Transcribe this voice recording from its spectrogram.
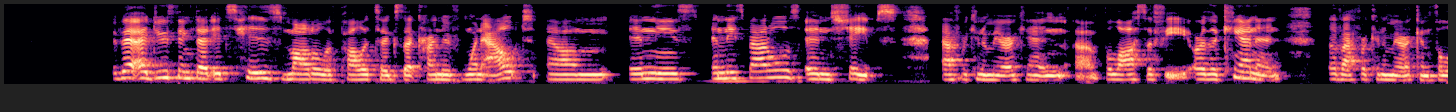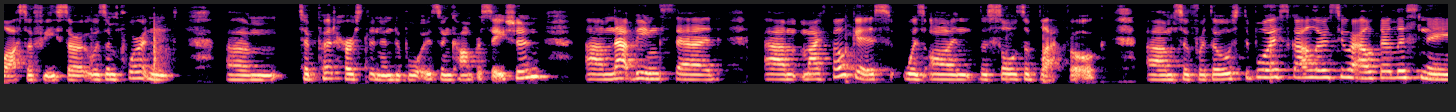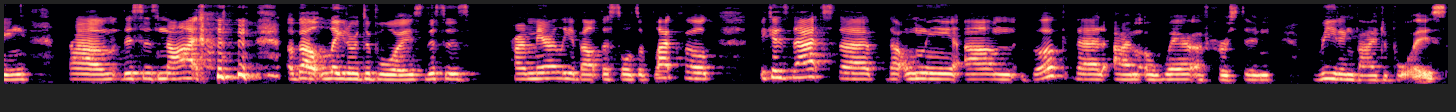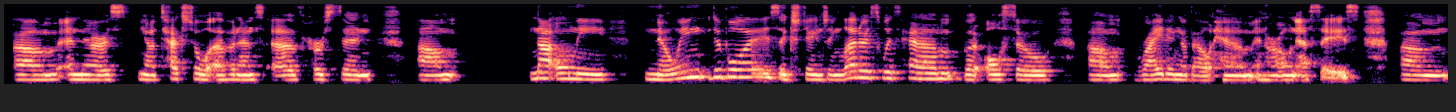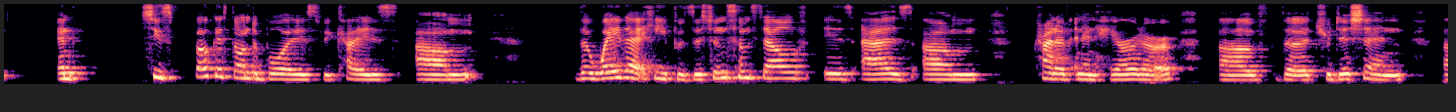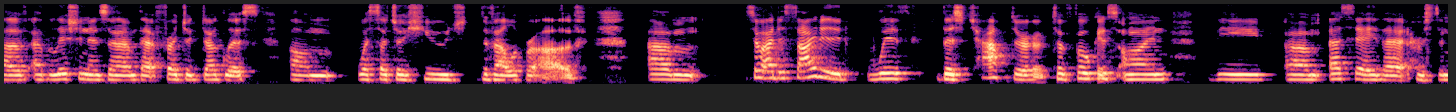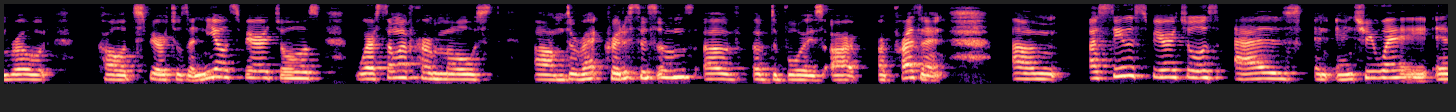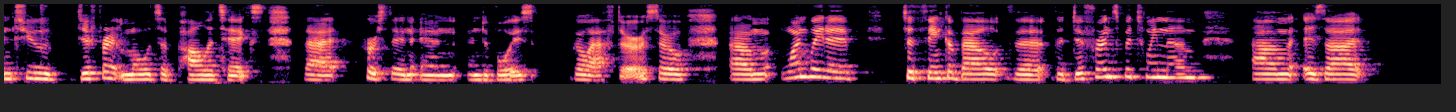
but I do think that it's his model of politics that kind of went out um, in these in these battles and shapes African American um, philosophy or the canon of African American philosophy. So it was important um, to put Hurston and Du Bois in conversation. Um, that being said, um, my focus was on the souls of Black folk. Um, so, for those Du Bois scholars who are out there listening, um, this is not about later Du Bois. This is primarily about the souls of Black folk because that's the the only um, book that I'm aware of Hurston reading by Du Bois. Um, and there's you know textual evidence of Hurston um, not only knowing Du Bois, exchanging letters with him, but also um, writing about him in her own essays. Um, and she's focused on Du Bois because um, the way that he positions himself is as um, kind of an inheritor of the tradition of abolitionism that Frederick Douglass um, was such a huge developer of. Um, so I decided with this chapter to focus on the um, essay that Hurston wrote called Spirituals and Neo Spirituals, where some of her most um, direct criticisms of, of Du Bois are, are present. Um, I see the spirituals as an entryway into different modes of politics that Hurston and, and Du Bois go after. So, um, one way to to think about the the difference between them um, is that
